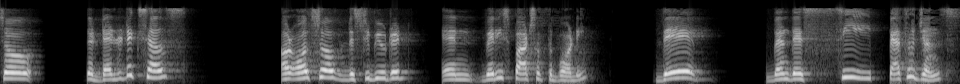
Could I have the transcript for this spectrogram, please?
So the dendritic cells are also distributed in various parts of the body. They, when they see pathogens,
